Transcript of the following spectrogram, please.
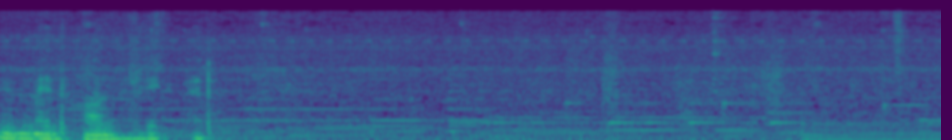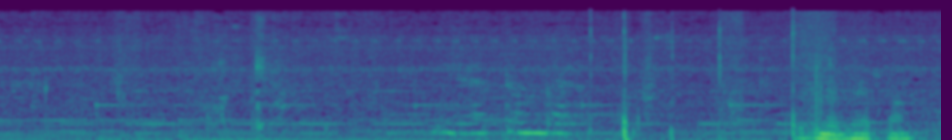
मैं दुकान में देखकर मैं बैठ रहा हूँ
